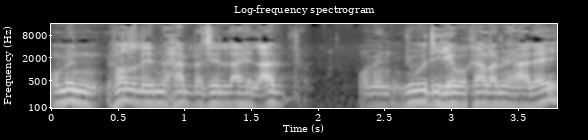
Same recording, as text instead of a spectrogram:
ومن فضل محبة الله العبد ومن جوده وكرمه عليه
